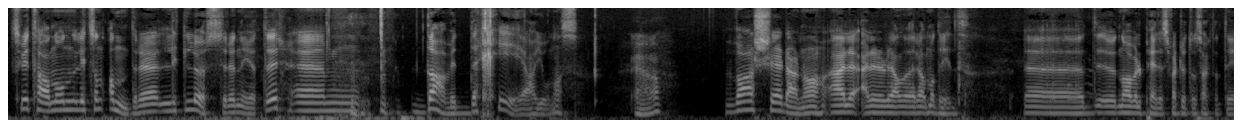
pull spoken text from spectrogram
Skal vi ta noen litt sånn andre, litt løsere nyheter? Um, David De Gea, Jonas. Ja. Hva skjer der nå? Eller, eller Real Madrid? Uh, de, nå har vel Peres vært ute og sagt at de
